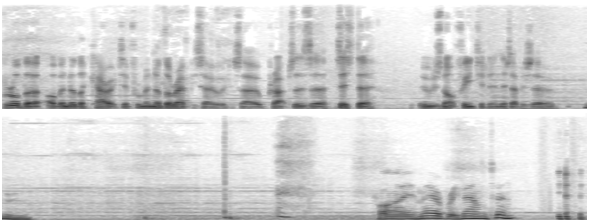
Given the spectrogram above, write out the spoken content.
brother of another character from another episode, so perhaps there's a sister who's not featured in this episode. Hmm. Climb every mountain.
